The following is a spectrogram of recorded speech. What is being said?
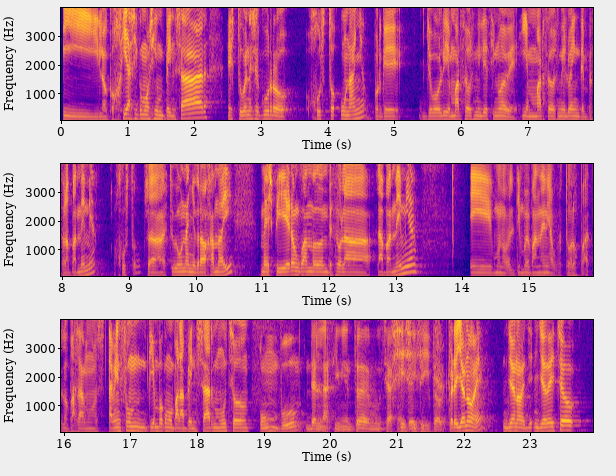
y lo cogí así como sin pensar. Estuve en ese curro justo un año, porque yo volví en marzo de 2019 y en marzo de 2020 empezó la pandemia, justo. O sea, estuve un año trabajando ahí. Me despidieron cuando empezó la, la pandemia. Eh, bueno, el tiempo de pandemia, pues todos lo, lo pasamos. También fue un tiempo como para pensar mucho. Un boom del nacimiento de mucha Sí, gente sí, en sí. TikTok. Pero yo no, ¿eh? Yo no. Yo, yo, de hecho,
